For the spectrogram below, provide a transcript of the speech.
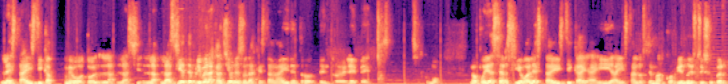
la estadística me votó, las siete primeras canciones son las que están ahí dentro, dentro del EP. Es como, no podía ser ciego a la estadística y ahí, ahí están los temas corriendo y estoy súper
